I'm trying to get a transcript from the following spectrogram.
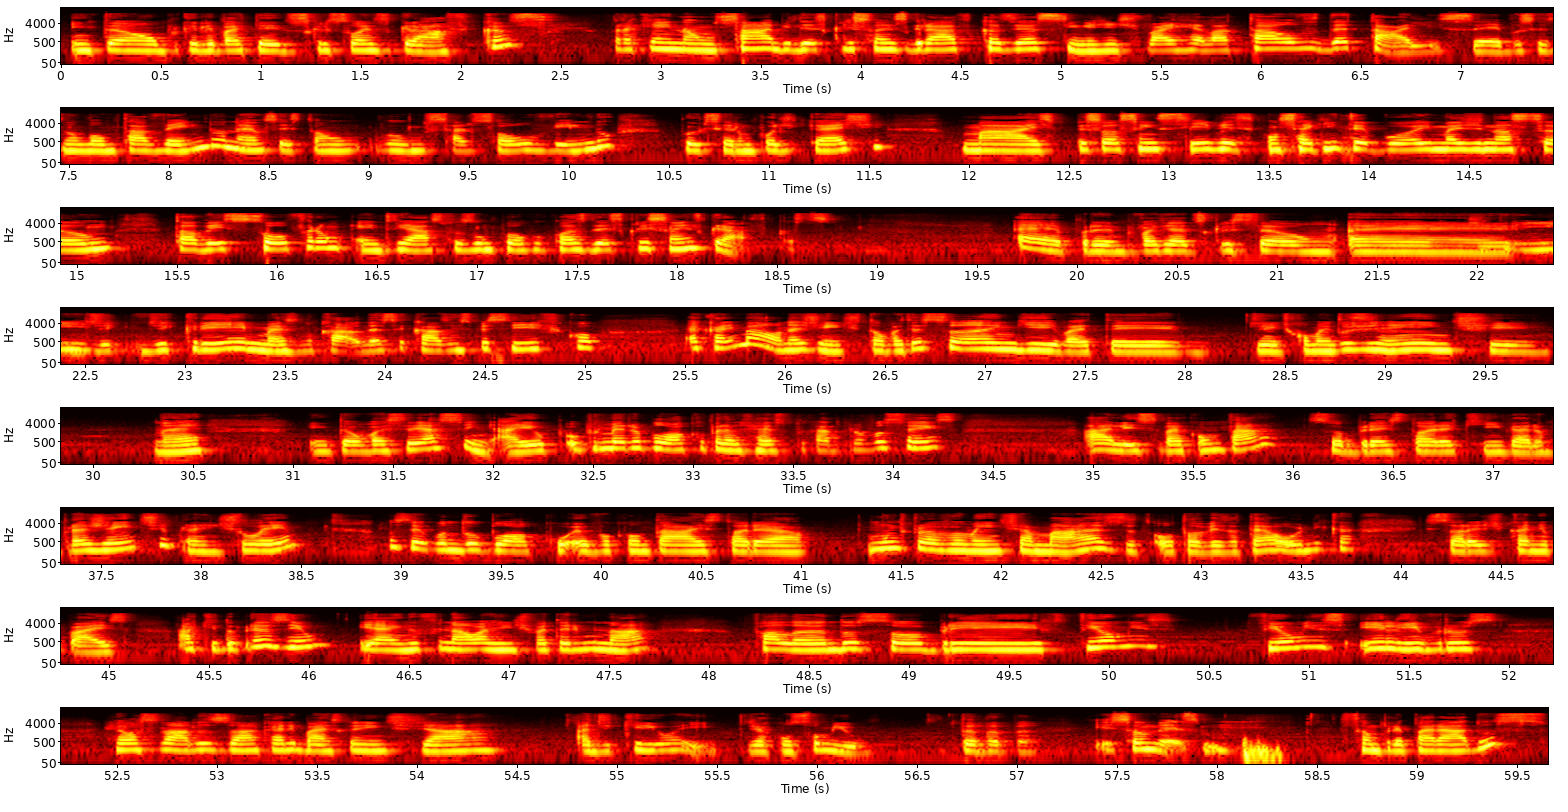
Então, porque ele vai ter descrições gráficas. Pra quem não sabe, descrições gráficas é assim, a gente vai relatar os detalhes. É, vocês não vão estar vendo, né? Vocês tão, vão estar só ouvindo, por ser um podcast. Mas pessoas sensíveis que conseguem ter boa imaginação, talvez sofram, entre aspas, um pouco com as descrições gráficas. É, por exemplo, vai ter a descrição é, De crime. de, de crime, mas no, nesse caso em específico é canibal, né, gente? Então vai ter sangue, vai ter gente comendo gente, né? Então vai ser assim. Aí o, o primeiro bloco, pra deixar explicado pra vocês, a Alice vai contar sobre a história que enviaram pra gente, pra gente ler. No segundo bloco, eu vou contar a história, muito provavelmente a mais, ou talvez até a única, história de canibais aqui do Brasil. E aí no final a gente vai terminar falando sobre filmes, filmes e livros relacionados a canibais que a gente já adquiriu aí, já consumiu. Tan, tan, tan. Isso mesmo. Estão preparados?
